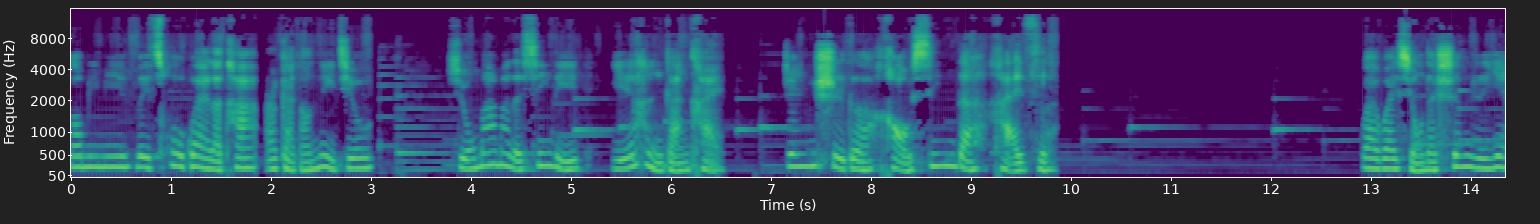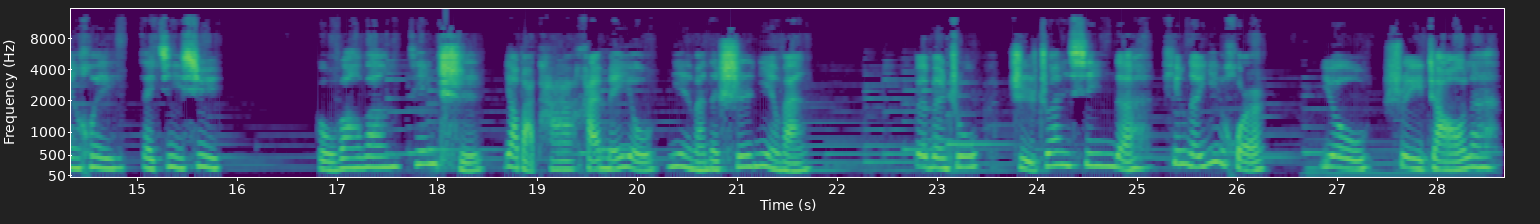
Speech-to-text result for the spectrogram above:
猫咪咪为错怪了他而感到内疚，熊妈妈的心里也很感慨，真是个好心的孩子。乖乖熊的生日宴会在继续，狗汪汪坚持要把他还没有念完的诗念完。笨笨猪只专心的听了一会儿，又睡着了。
